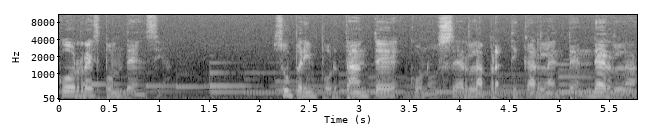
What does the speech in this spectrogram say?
correspondencia. Súper importante conocerla, practicarla, entenderla.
